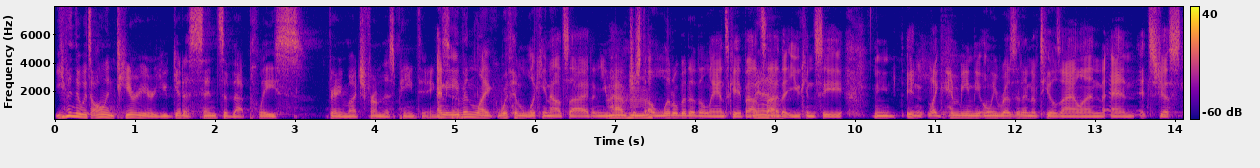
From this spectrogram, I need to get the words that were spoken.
even though it's all interior you get a sense of that place very much from this painting and So- even like with him looking outside, and you have just a little bit of the landscape outside Mm-hmm. Yeah. that you can see, in, in, like him being the only resident of Teels Island, and it's just.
